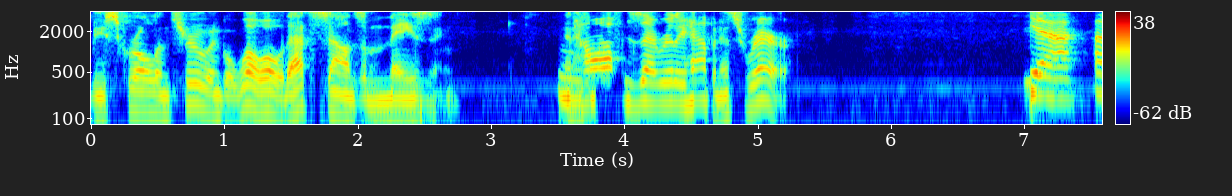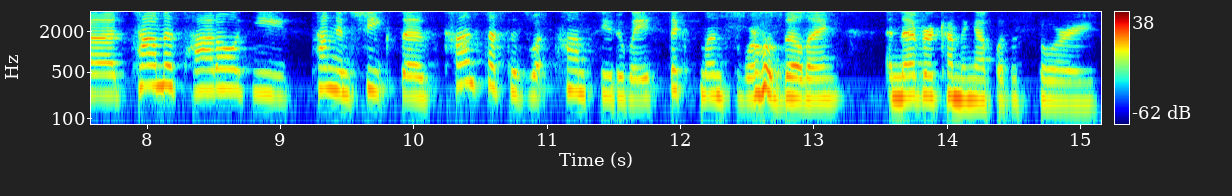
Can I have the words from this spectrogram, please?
be scrolling through and go, whoa, whoa, that sounds amazing. Mm-hmm. And how often does that really happen? It's rare. Yeah. Uh, Thomas Hoddle, he tongue in cheek says, concept is what prompts you to waste six months world building and never coming up with a story.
